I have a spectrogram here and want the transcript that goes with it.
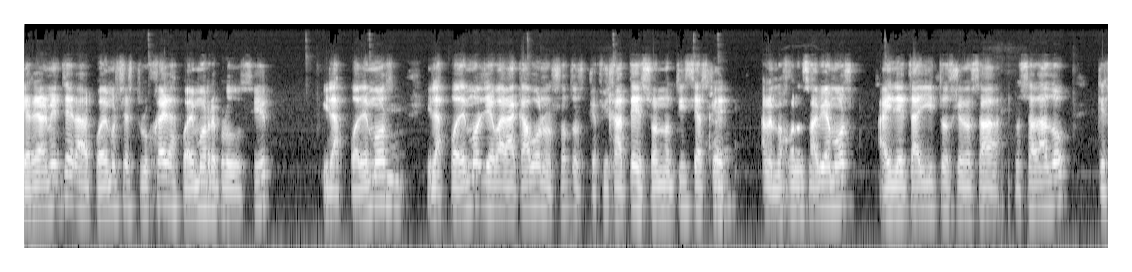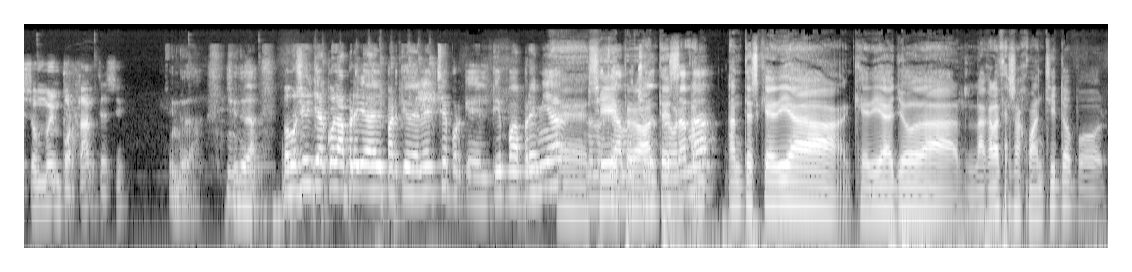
que realmente las podemos estrujar y las podemos reproducir y las podemos, y las podemos llevar a cabo nosotros. Que fíjate, son noticias que a lo mejor no sabíamos, hay detallitos que nos ha, nos ha dado que son muy importantes. ¿eh? Sin duda, sin duda. Vamos a ir ya con la previa del partido del Elche porque el tiempo apremia. Eh, no nos sí, queda pero mucho antes, programa. an- antes quería, quería yo dar las gracias a Juanchito por,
